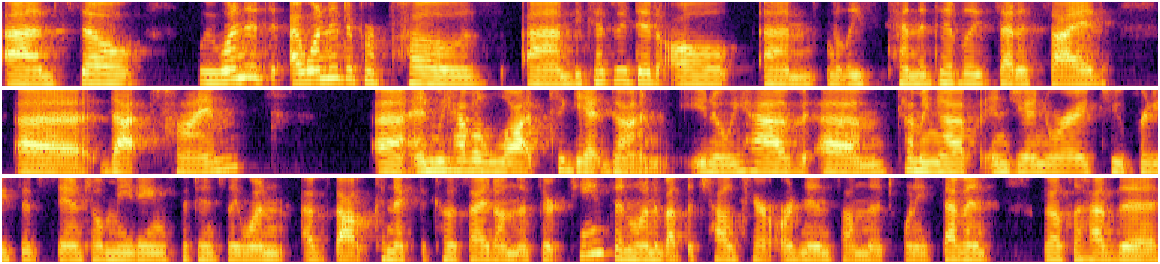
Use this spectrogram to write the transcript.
Um, so we wanted, I wanted to propose um, because we did all um, at least tentatively set aside uh, that time. Uh, and we have a lot to get done. You know, we have um, coming up in January two pretty substantial meetings, potentially one about Connect the Coastside on the 13th and one about the child care ordinance on the 27th. We also have the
